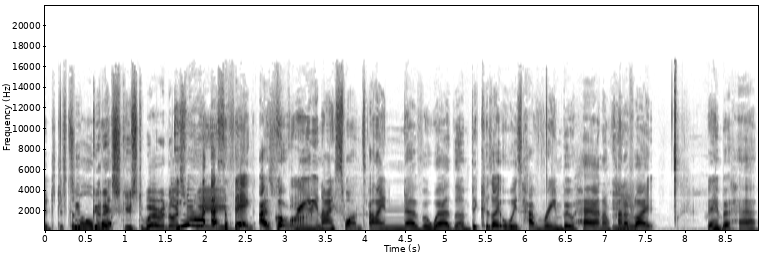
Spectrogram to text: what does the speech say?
a little bit just It's a a good bit. excuse to wear a nice yeah, wig. that's the thing. I've got fine. really nice ones, and I never wear them because I always have rainbow hair, and I'm kind of like rainbow hair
